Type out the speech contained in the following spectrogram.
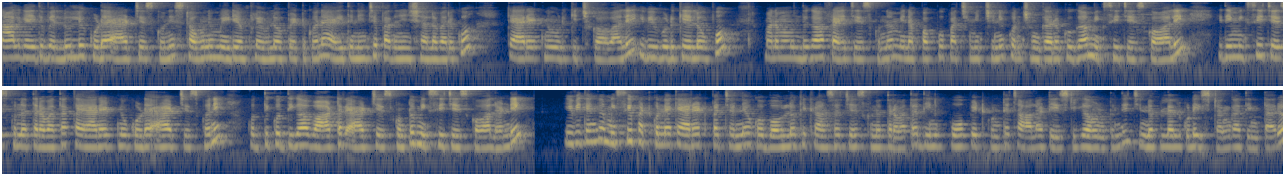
నాలుగైదు వెల్లుల్లి కూడా యాడ్ చేసుకొని స్టవ్ని మీడియం ఫ్లేమ్లో పెట్టుకొని ఐదు నుంచి పది నిమిషాల వరకు క్యారెట్ని ఉడికించుకోవాలి. ఇవి ఉడికేలోపు మనం ముందుగా ఫ్రై చేసుకున్న మినపప్పు పచ్చిమిర్చిని కొంచెం గరుకుగా మిక్సీ చేసుకోవాలి. ఇది మిక్సీ చేసుకున్న తర్వాత క్యారెట్ను కూడా యాడ్ చేసుకొని కొద్ది కొద్దిగా వాటర్ యాడ్ చేసుకుంటూ మిక్సీ చేసుకోవాలండి. ఈ విధంగా మిక్సీ పట్టుకున్న క్యారెట్ పచ్చడిని ఒక బౌల్లోకి ట్రాన్స్ఫర్ చేసుకున్న తర్వాత దీనికి పోపు పెట్టుకుంటే చాలా టేస్టీగా ఉంటుంది. చిన్నపిల్లలు కూడా ఇష్టంగా తింటారు.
